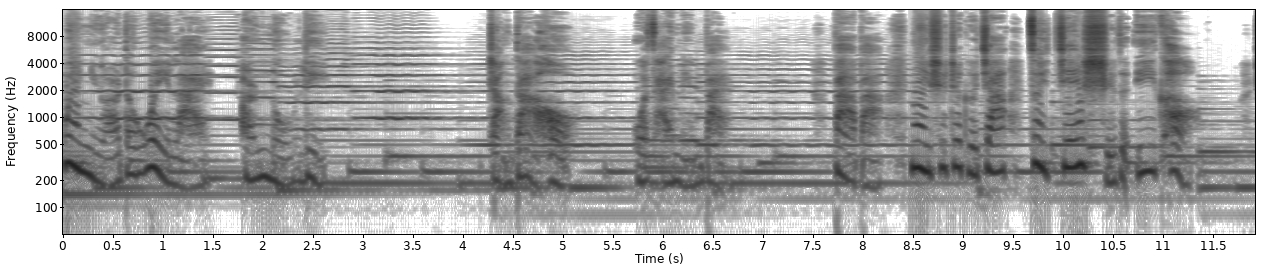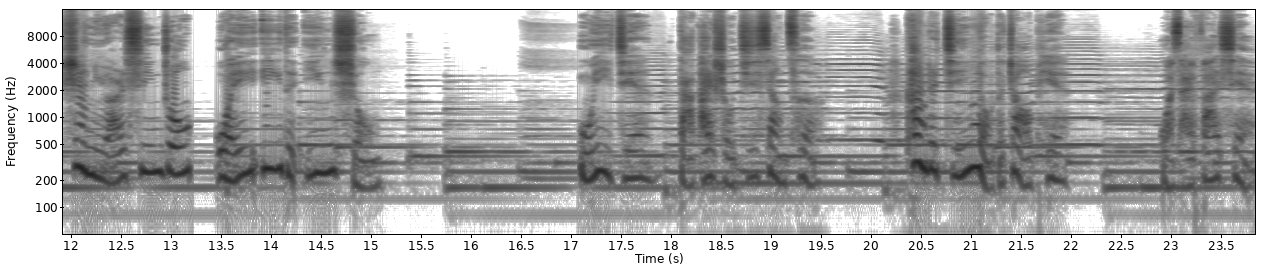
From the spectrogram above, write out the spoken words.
为女儿的未来而努力。长大后，我才明白，爸爸，你是这个家最坚实的依靠，是女儿心中。唯一的英雄。无意间打开手机相册，看着仅有的照片，我才发现，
